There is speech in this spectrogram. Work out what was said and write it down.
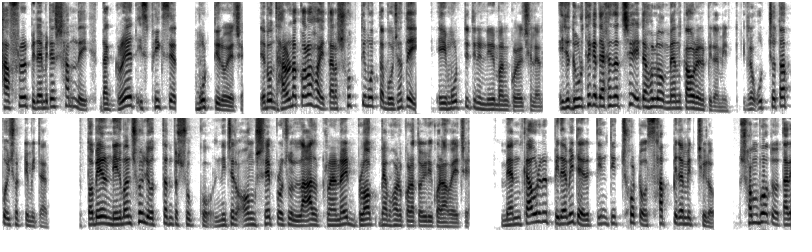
খাফরার পিরামিডের সামনেই দ্য গ্রেট স্ফিক্সের মূর্তি রয়েছে এবং ধারণা করা হয় তার শক্তিমত্তা বোঝাতেই এই মূর্তি তিনি নির্মাণ করেছিলেন। এই যে দূর থেকে দেখা যাচ্ছে, এটা হলো ম্যানকাউরের পিরামিড। এটার উচ্চতা পঁয়ষট্টি মিটার। তবে এর নির্মাণ শৈলী অত্যন্ত সূক্ষ্ম। নিচের অংশে প্রচুর লাল গ্রানাইট ব্লক ব্যবহার করা, তৈরি করা হয়েছে। ম্যানকাউরের পিরামিডের তিনটি ছোট সাব পিরামিড ছিল, সম্ভবত তার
